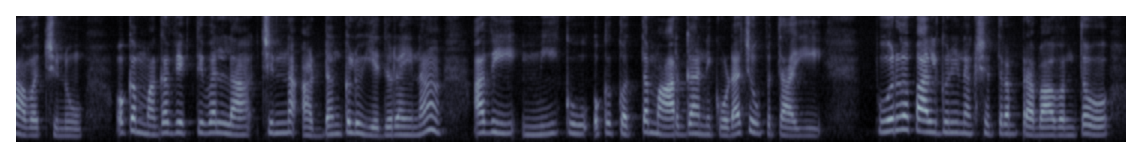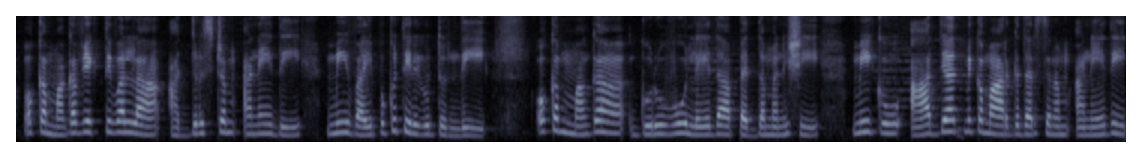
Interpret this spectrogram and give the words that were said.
కావచ్చును. ఒక మగ వ్యక్తి వల్ల చిన్న అడ్డంకులు ఎదురైనా అవి మీకు ఒక కొత్త మార్గాన్ని కూడా చూపుతాయి. పూర్వ పాల్గొని నక్షత్రం ప్రభావంతో ఒక మగ వ్యక్తి వల్ల అదృష్టం అనేది మీ వైపుకు తిరుగుతుంది. ఒక మగ గురువు లేదా పెద్ద మనిషి మీకు ఆధ్యాత్మిక మార్గదర్శనం అనేది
